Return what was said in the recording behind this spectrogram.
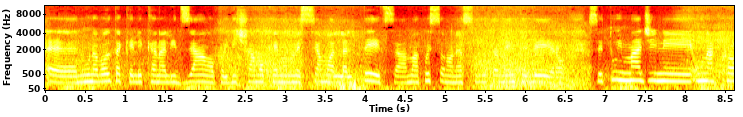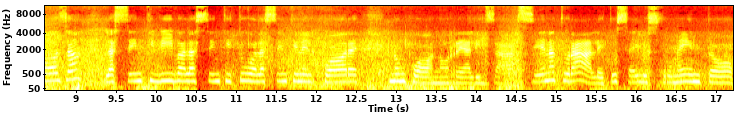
eh, una volta che le canalizziamo poi diciamo che non ne siamo all'altezza, ma questo non è assolutamente vero. Se tu immagini una cosa, la senti viva, la senti tua, la senti nel cuore, non può non realizzarsi, è naturale, tu sei lo strumento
